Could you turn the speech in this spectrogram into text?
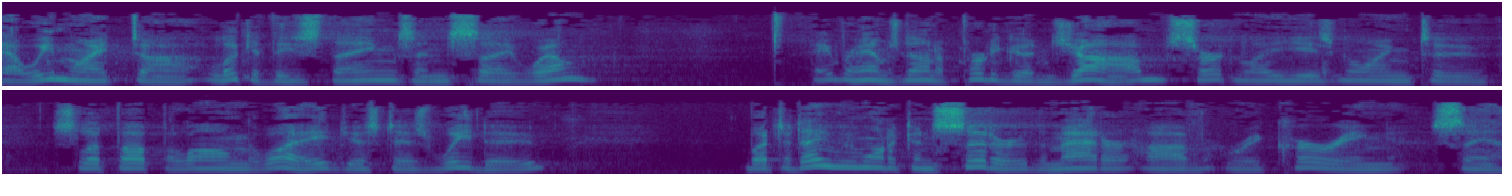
Now, we might uh, look at these things and say, well, Abraham's done a pretty good job. Certainly, he's going to slip up along the way, just as we do. But today we want to consider the matter of recurring sin.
